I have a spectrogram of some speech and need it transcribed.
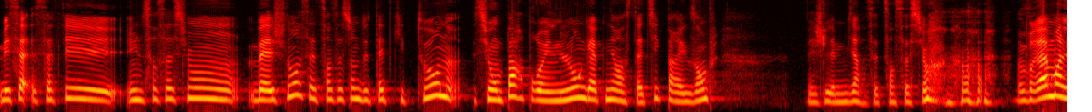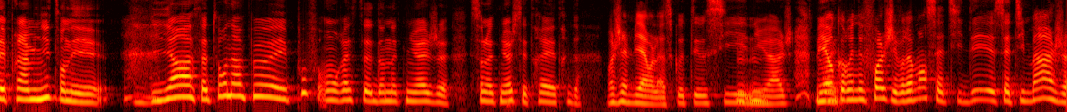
mais ça, ça fait une sensation, ben, justement, cette sensation de tête qui tourne. Si on part pour une longue apnée en statique, par exemple, mais je l'aime bien, cette sensation. Vraiment, les premières minutes, on est bien, ça tourne un peu et pouf, on reste dans notre nuage. Sur notre nuage, c'est très, très bien. Moi, j'aime bien voilà, ce côté aussi nuage. Mais Ouais. encore une fois, j'ai vraiment cette idée, cette image.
